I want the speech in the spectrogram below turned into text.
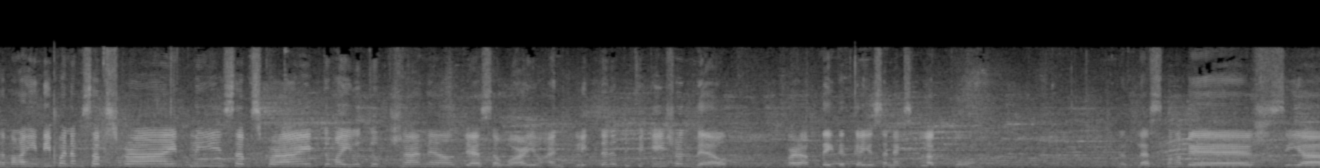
Sa mga hindi pa nag-subscribe, please subscribe to my YouTube channel, Jessa Wario, and click the notification bell para updated kayo sa next vlog ko. God bless mga besh. See ya!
